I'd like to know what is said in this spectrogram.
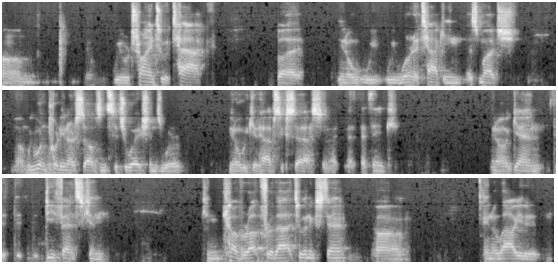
um, you know, we were trying to attack, but you know we we weren't attacking as much. Um, we weren't putting ourselves in situations where you know we could have success. And I, I think you know again the, the, defense can can cover up for that to an extent. Uh, and allow you to, you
